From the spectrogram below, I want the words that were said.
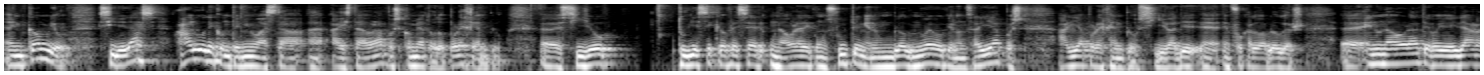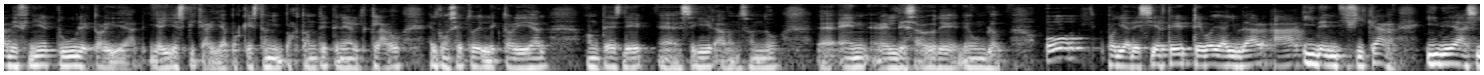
En cambio, si le das algo de contenido hasta, a, a esta hora, pues cambia todo. Por ejemplo, uh, si yo tuviese que ofrecer una hora de consulting en un blog nuevo que lanzaría, pues haría, por ejemplo, si va de, eh, enfocado a bloggers, eh, en una hora te voy a ayudar a definir tu lector ideal y ahí explicaría por qué es tan importante tener claro el concepto del lector ideal antes de eh, seguir avanzando eh, en el desarrollo de, de, un blog. O podría decirte, te voy a ayudar a identificar ideas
